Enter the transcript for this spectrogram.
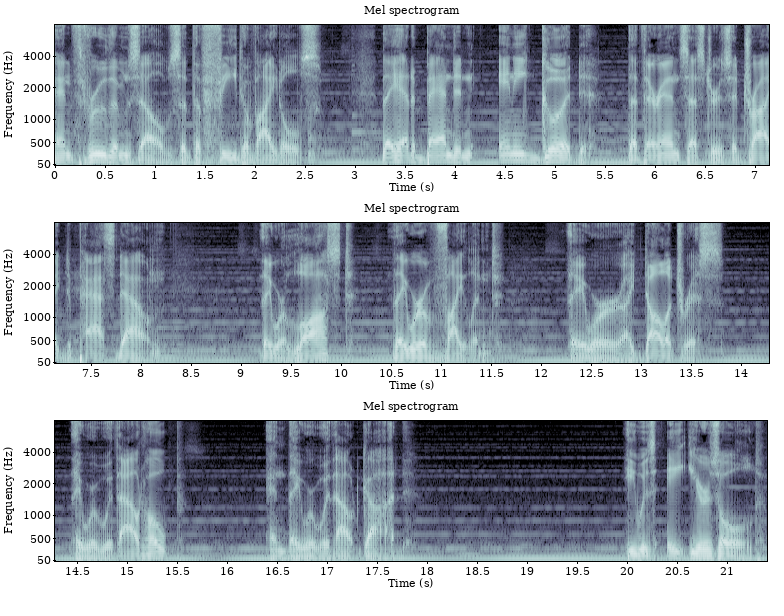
and threw themselves at the feet of idols. They had abandoned any good that their ancestors had tried to pass down. They were lost, they were violent, they were idolatrous, they were without hope, and they were without God. He was eight years old.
